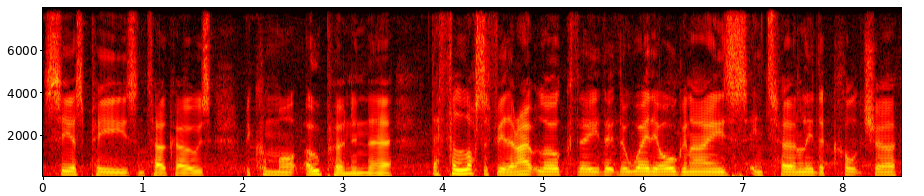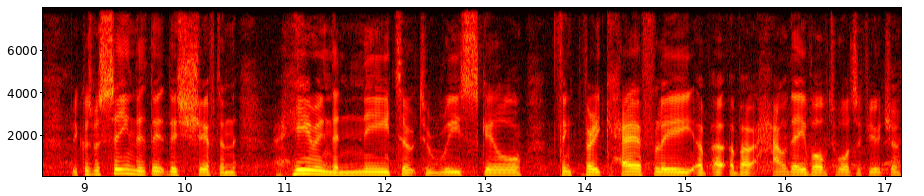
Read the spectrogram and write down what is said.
CSPs and telcos become more open in their their philosophy, their outlook, the, the, the, way they organize internally, the culture, because we're seeing the, this shift and hearing the need to, to reskill, think very carefully ab about how they evolve towards the future?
